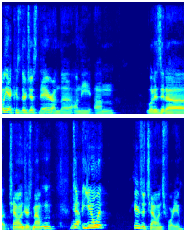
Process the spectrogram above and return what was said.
Oh yeah, because they're just there on the on the um, what is it? Uh, Challengers Mountain. Yeah. You know what? Here's a challenge for you,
